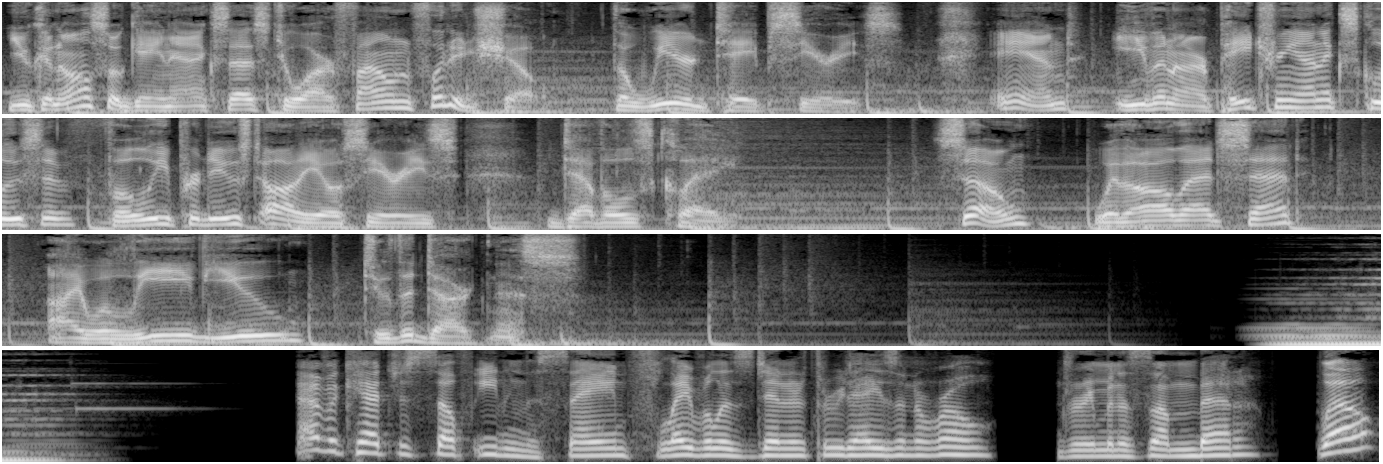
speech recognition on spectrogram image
You can also gain access to our found footage show, the Weird Tape series, and even our Patreon exclusive, fully produced audio series, Devil's Clay. So, with all that said, I will leave you to the darkness. Ever catch yourself eating the same flavorless dinner three days in a row? Dreaming of something better? Well,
